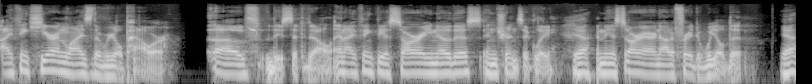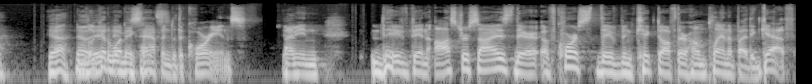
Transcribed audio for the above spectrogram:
I think herein lies the real power of the Citadel. And I think the Asari know this intrinsically. Yeah. And the Asari are not afraid to wield it. Yeah. Yeah. No, Look it, at what has sense. happened to the Quarians. Yeah. I mean, they've been ostracized. They're, of course, they've been kicked off their home planet by the Geth.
